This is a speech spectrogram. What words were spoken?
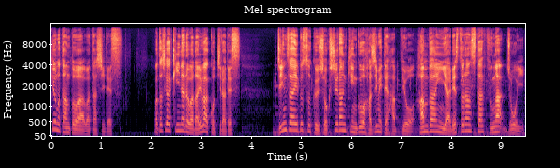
今日の担当は私です。私が気になる話題はこちらです人材不足職種ランキングを初めて発表販売員やレストランスタッフが上位。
